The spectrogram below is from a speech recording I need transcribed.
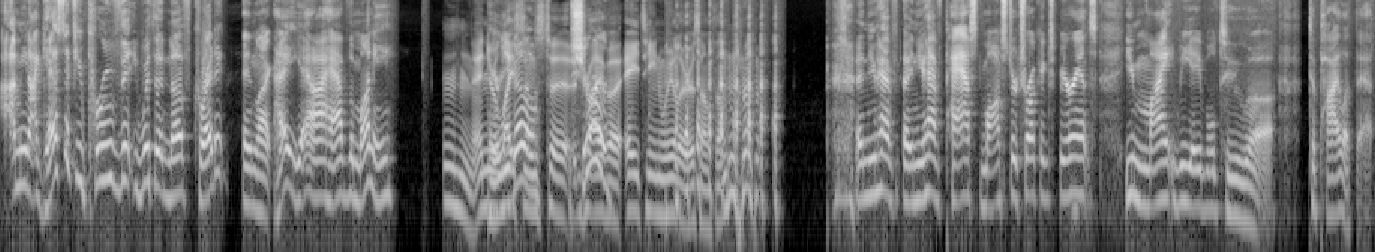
I mean, I guess if you prove that with enough credit and like, hey, yeah, I have the money. Mhm, and you're Here you go. licensed to Sure. drive a 18 wheeler or something. and you have and you have past monster truck experience, you might be able to uh, to pilot that.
